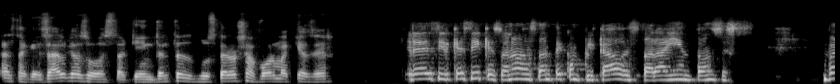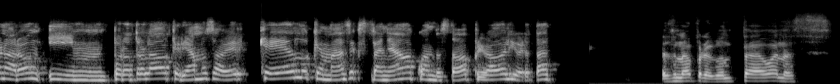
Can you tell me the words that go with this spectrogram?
hasta que salgas o hasta que intentes buscar otra forma que hacer. Quiere decir que sí, que suena bastante complicado estar ahí entonces. Bueno, Aaron, y mm, por otro lado queríamos saber qué es lo que más extrañaba cuando estaba privado de libertad. Es una pregunta, bueno, es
